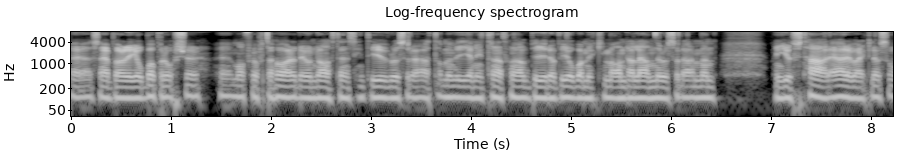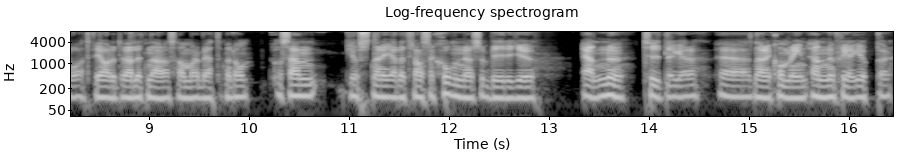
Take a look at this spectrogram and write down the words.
eh, sen jag började jobba på Rocher. Eh, man får ofta höra det under anställningsintervjuer och sådär att ja, men vi är en internationell byrå, vi jobbar mycket med andra länder och sådär. Men, men just här är det verkligen så att vi har ett väldigt nära samarbete med dem. Och sen just när det gäller transaktioner så blir det ju ännu tydligare eh, när det kommer in ännu fler grupper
